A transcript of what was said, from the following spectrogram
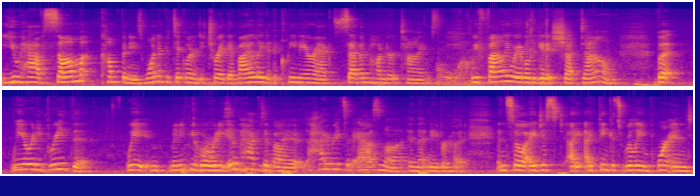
you have some companies, one in particular in Detroit, that violated the Clean Air Act 700 times. Oh, wow. We finally were able to get it shut down, but we already breathed it. We many people were already impacted by it. High rates of asthma in that neighborhood, and so I just I, I think it's really important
